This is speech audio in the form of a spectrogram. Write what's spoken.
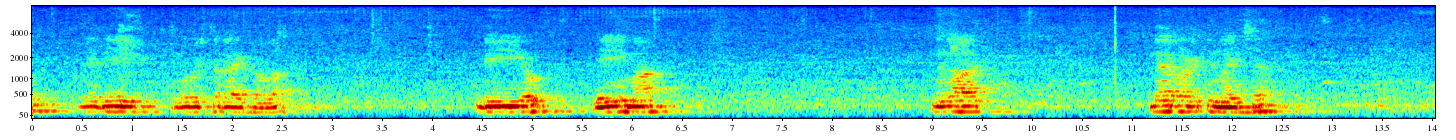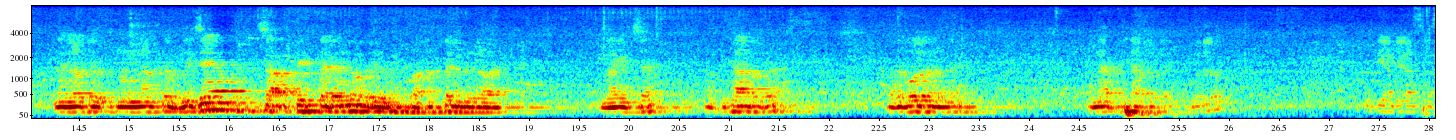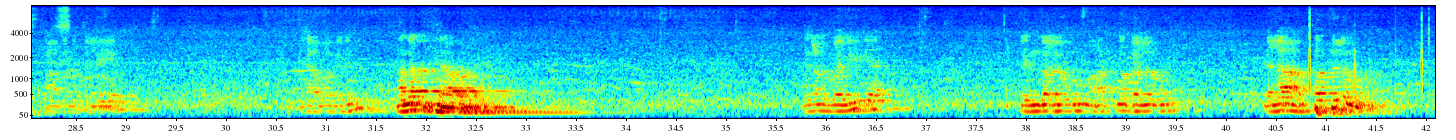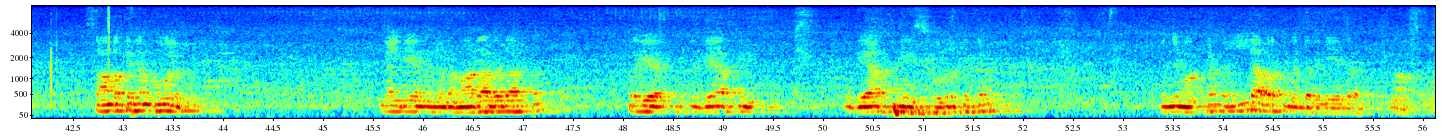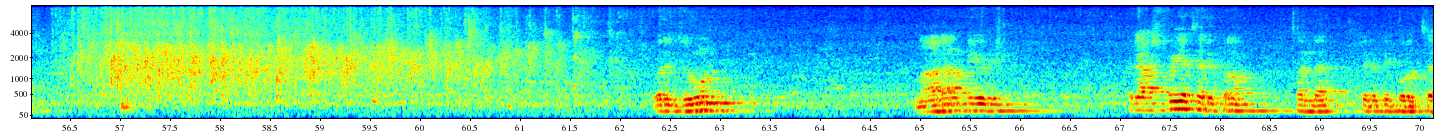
വേദിയിൽ ഉപവിഷ്ടരായിട്ടുള്ള ഡി ഇഒ എയിമാർ നിങ്ങളെ നേർവഴിക്ക് നയിച്ച് നിങ്ങൾക്ക് നിങ്ങൾക്ക് വിജയം ചാർത്തി തരുന്ന ഒരു പദത്തിൽ നിങ്ങളെ നയിച്ച അധ്യാപകർ അതുപോലെ തന്നെ അനധ്യാപകർ ഒരു വിദ്യാഭ്യാസ സ്ഥാപനത്തിലെയും അധ്യാപകരും അനധ്യാപകരും നിങ്ങൾ വലിയ പിൻബലവും ആത്മബലവും എല്ലാ അർത്ഥത്തിലുമുണ്ട് സാമ്പത്തികം പോലും നൽകിയ നിങ്ങളുടെ മാതാപിതാക്കൾ പ്രിയ വിദ്യാർത്ഥി വിദ്യാർത്ഥിനി സുഹൃത്തുക്കൾ കുഞ്ഞുമക്കൾ എല്ലാവർക്കും എന്റെ നമസ്കാരം. ഒരു ജൂൺ നാലാം തീയതി രാഷ്ട്രീയ ചരിത്രം തന്നെ തിരുത്തി കുറിച്ച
